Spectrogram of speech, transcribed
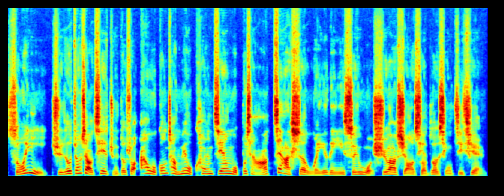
所以，许多中小企业主都说啊，我工厂没有空间，我不想要架设围篱，所以我需要使用协作型机器人。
